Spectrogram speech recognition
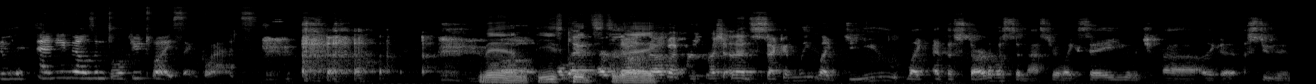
you like ten emails and told you twice in class. Man, Uh, these well, kids that, today. That, was my first question. And then, secondly, like, do you like at the start of a semester, like, say you have a, uh, like a, a student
